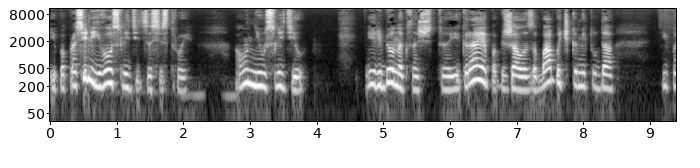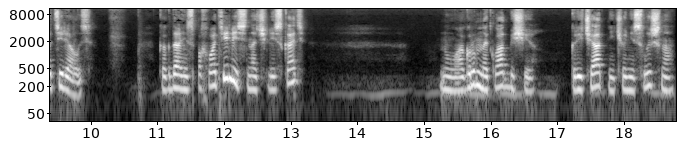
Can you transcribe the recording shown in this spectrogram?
И попросили его следить за сестрой. А он не уследил. И ребенок, значит, играя, побежала за бабочками туда и потерялась. Когда они спохватились, начали искать, ну, огромное кладбище, кричат, ничего не слышно.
